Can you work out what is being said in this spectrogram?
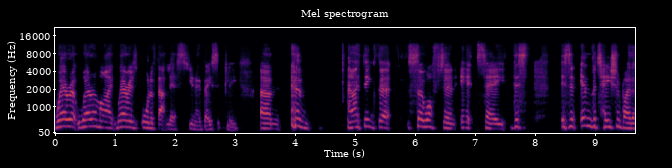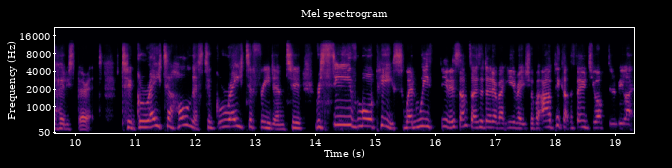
where where am i where is all of that list you know basically um and i think that so often it's a this is an invitation by the Holy Spirit to greater wholeness, to greater freedom, to receive more peace. When we, you know, sometimes I don't know about you, Rachel, but I'll pick up the phone to you often and be like,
